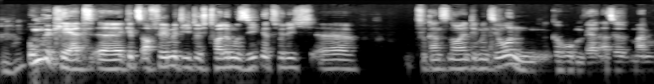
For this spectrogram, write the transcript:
Mhm. Umgekehrt äh, gibt es auch Filme, die durch tolle Musik natürlich äh, zu ganz neuen Dimensionen gehoben werden. Also man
